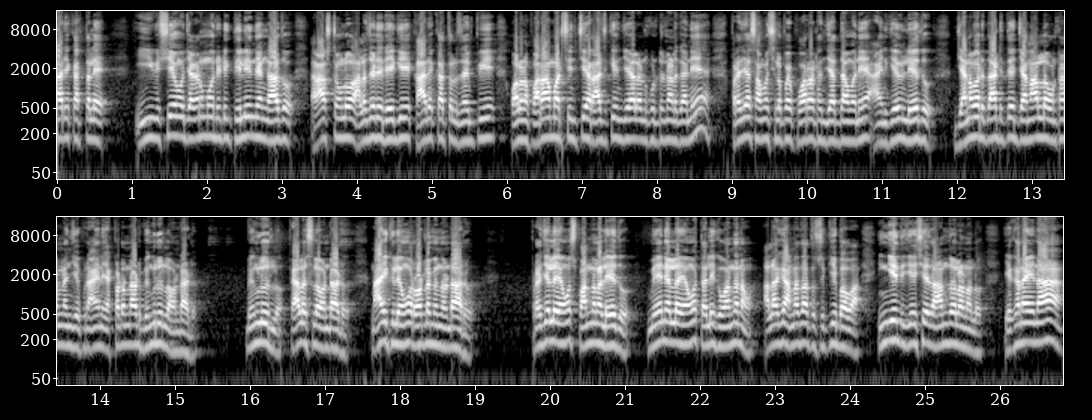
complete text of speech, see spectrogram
కార్యకర్తలే. ఈ విషయం జగన్మోహన్ రెడ్డికి తెలియదేం కాదు. రాష్ట్రంలో అలజడి రేగి కార్యకర్తలు చంపి వాళ్ళను పరామర్శించి రాజకీయం చేయాలనుకుంటున్నాడు కానీ ప్రజా సమస్యలపై పోరాటం చేద్దామని ఆయనకేం లేదు. జనవరి దాటితే జనాల్లో ఉంటానని చెప్పిన ఆయన ఎక్కడున్నాడు? బెంగళూరులో ఉన్నాడు బెంగళూరులో ప్యాలెస్లో ఉన్నాడు నాయకులేమో రోడ్ల మీద ఉన్నారు ప్రజలు ఏమో స్పందన లేదు. మే నెలలో ఏమో తల్లికి వందనం. అలాగే అన్నదాత సుఖీభవ. ఇంకేంది చేసేది ఆందోళనలు? ఇకనైనా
